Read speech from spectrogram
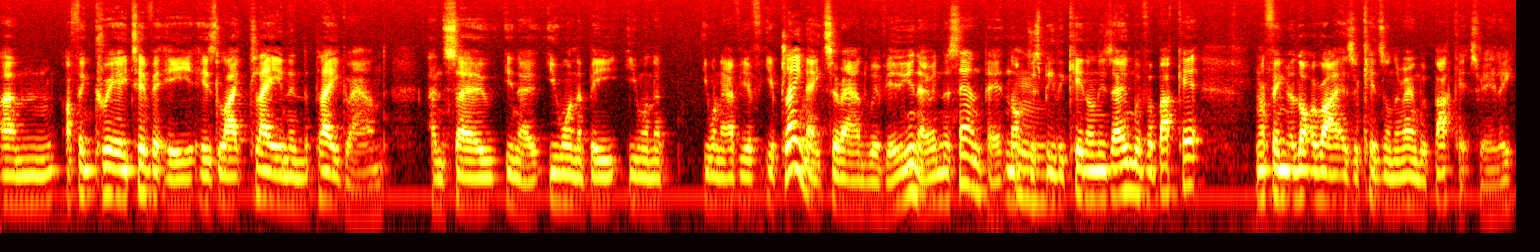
um, I think creativity is like playing in the playground, and so you know you want to be you want to. You want to have your, your playmates around with you, you know, in the sandpit, not just mm. be the kid on his own with a bucket. And I think a lot of writers are kids on their own with buckets, really.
